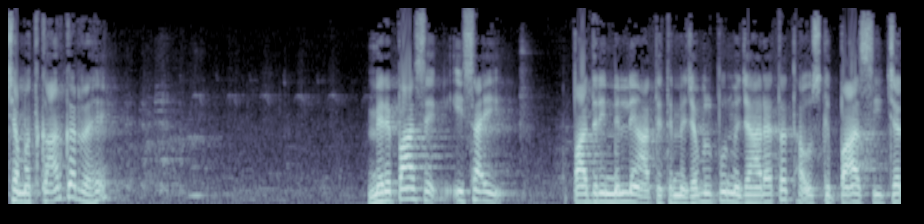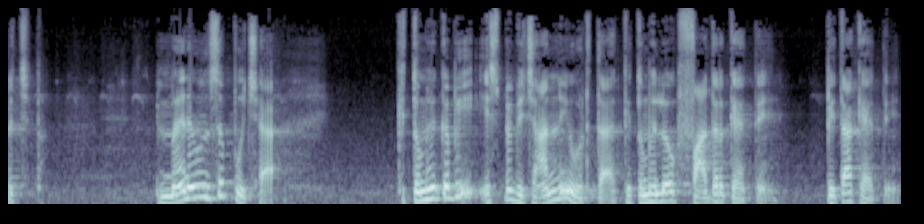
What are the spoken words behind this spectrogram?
चमत्कार कर रहे। मेरे पास एक ईसाई पादरी मिलने आते थे। मैं जबलपुर में जहाँ रहता था, उसके पास ही चर्च था। मैंने उनसे पूछा कि तुम्हें कभी इस पे विचार नहीं उठता कि तुम्हें लोग फादर कहते हैं, पिता कहते हैं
